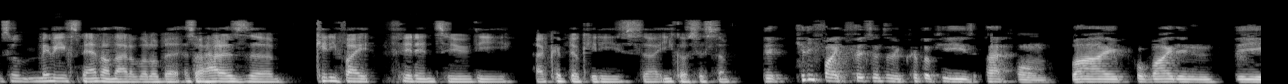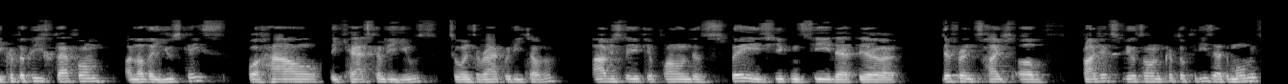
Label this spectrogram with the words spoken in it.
So maybe expand on that a little bit. So how does the Kitty Fight fit into the uh, CryptoKitties uh, ecosystem? The Kitty Fight fits into the Crypto CryptoKitties platform by providing the CryptoKitties platform another use case for how the cats can be used to interact with each other. Obviously, if you're following the space, you can see that there are different types of projects built on CryptoKitties at the moment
